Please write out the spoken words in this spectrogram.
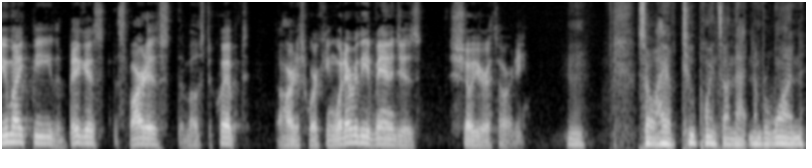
You might be the biggest, the smartest, the most equipped, the hardest working, whatever the advantage is, show your authority. Mm. So I have two points on that. Number one,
